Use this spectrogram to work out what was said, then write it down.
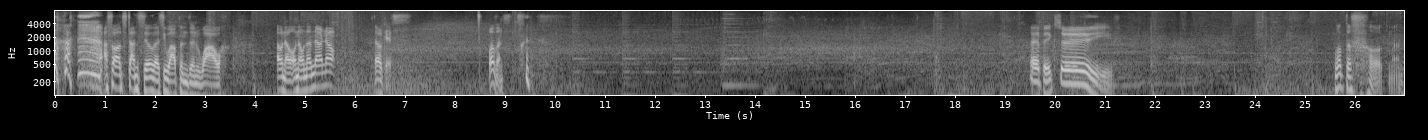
I thought I'd stand still there, see what happens, and wow. Oh no, oh no, no, no, no. Okay. Well then. Epic save. What the fuck, man?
